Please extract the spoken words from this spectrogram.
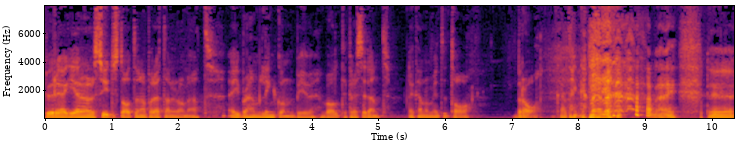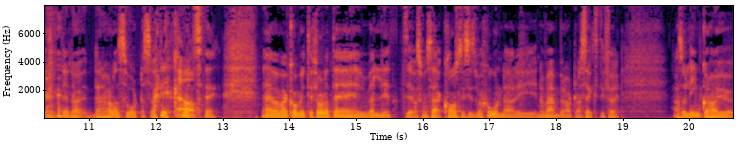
Hur reagerar sydstaterna på detta nu då med att Abraham Lincoln blir vald till president? Det kan de ju inte ta bra, kan jag tänka mig. Eller? Nej, det, den, har, den har de svårt att svälja kan Ja. man säga. Nej, men man kommer inte ifrån att det är en väldigt, vad ska man säga, konstig situation där i november 1860. För alltså Lincoln har ju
